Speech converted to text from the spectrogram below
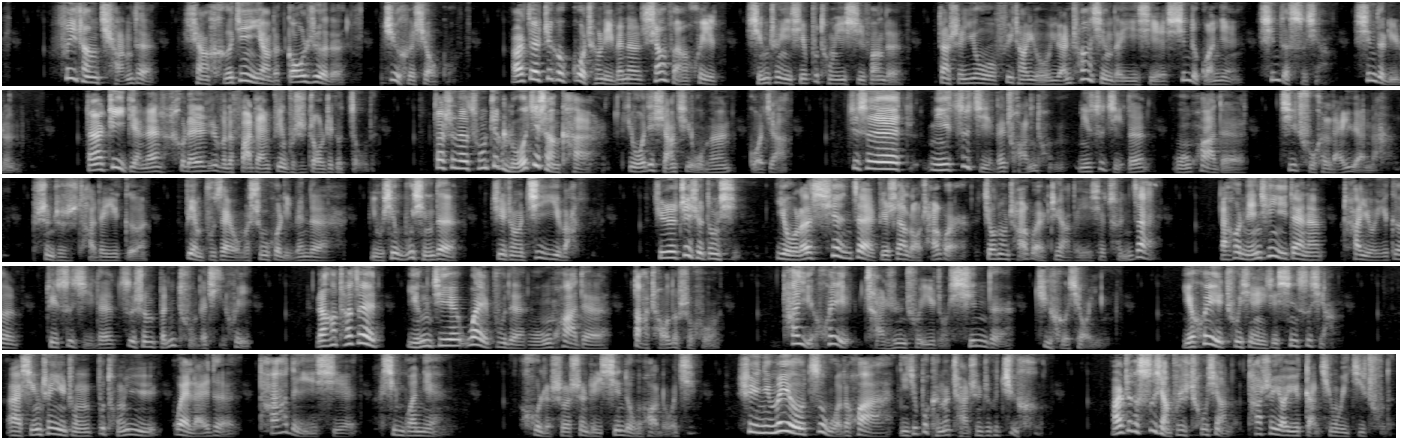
非常强的像合金一样的高热的聚合效果。而在这个过程里边呢，相反会形成一些不同于西方的，但是又非常有原创性的一些新的观念、新的思想、新的理论。当然，这一点呢，后来日本的发展并不是照这个走的。但是呢，从这个逻辑上看，就我就想起我们国家，就是你自己的传统、你自己的文化的基础和来源呐，甚至是它的一个遍布在我们生活里面的有形无形的这种记忆吧。就是这些东西有了，现在比如像老茶馆、交通茶馆这样的一些存在，然后年轻一代呢，他有一个对自己的自身本土的体会，然后他在迎接外部的文化的。大潮的时候，他也会产生出一种新的聚合效应，也会出现一些新思想，啊，形成一种不同于外来的他的一些新观念，或者说甚至新的文化逻辑。所以你没有自我的话，你就不可能产生这个聚合。而这个思想不是抽象的，它是要以感情为基础的。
